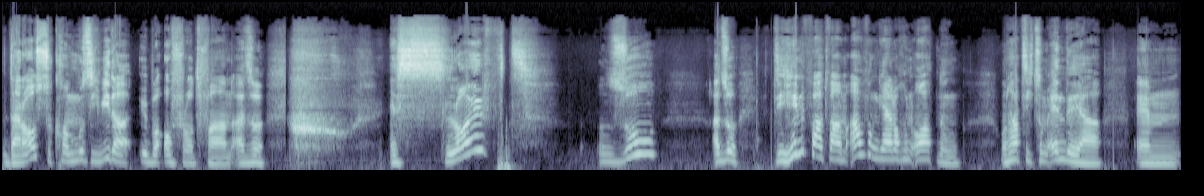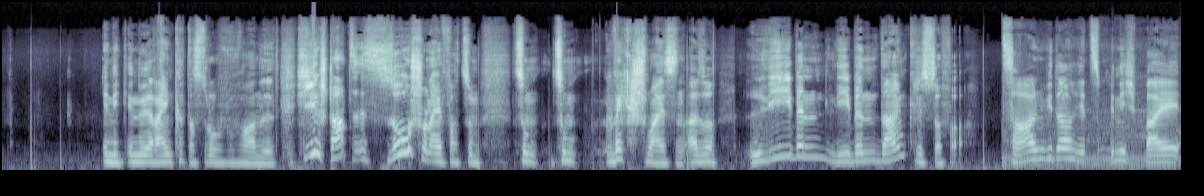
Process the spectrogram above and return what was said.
da rauszukommen, muss ich wieder über Offroad fahren. Also es läuft so, also die Hinfahrt war am Anfang ja noch in Ordnung und hat sich zum Ende ja ähm, in, die, in eine Reinkatastrophe verwandelt. Hier startet es so schon einfach zum, zum, zum Wegschmeißen. Also lieben, lieben Dank, Christopher. Zahlen wieder. Jetzt bin ich bei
